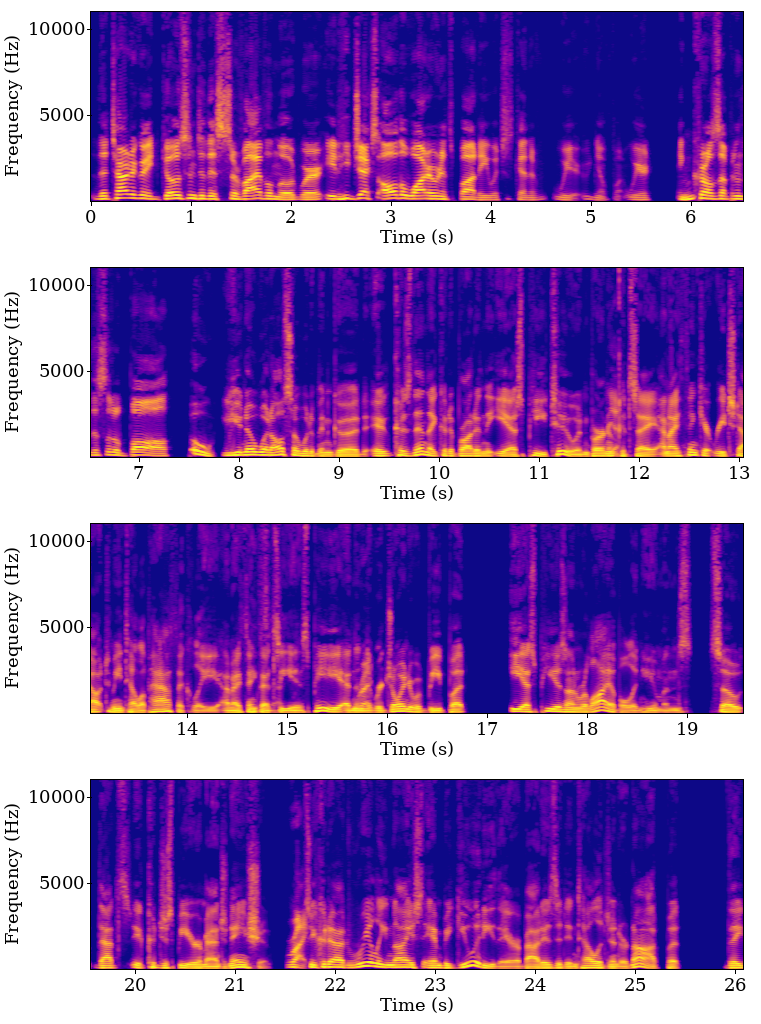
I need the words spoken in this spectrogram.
the tardigrade goes into this survival mode where it ejects all the water in its body, which is kind of weird, you know, weird, and Mhm. curls up into this little ball. Oh, you know what also would have been good? Because then they could have brought in the ESP too, and Burnham Yeah. could say, and I think it reached out to me telepathically, and I think that's ESP. And then Right. the rejoinder would be, but ESP is unreliable in humans. So that's it could just be your imagination. Right. So you could add really nice ambiguity there about is it intelligent or not, but they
